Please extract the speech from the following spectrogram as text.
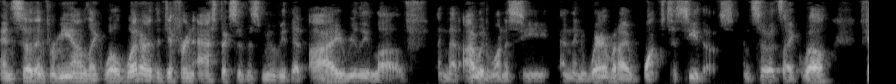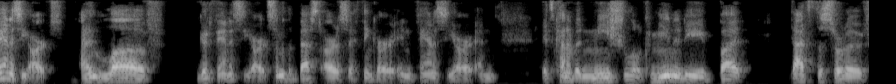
And so then for me, I'm like, well, what are the different aspects of this movie that I really love and that I would want to see? And then where would I want to see those? And so it's like, well, fantasy art. I love good fantasy art. Some of the best artists I think are in fantasy art and it's kind of a niche little community, but that's the sort of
